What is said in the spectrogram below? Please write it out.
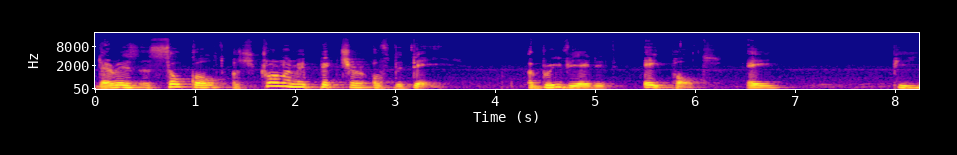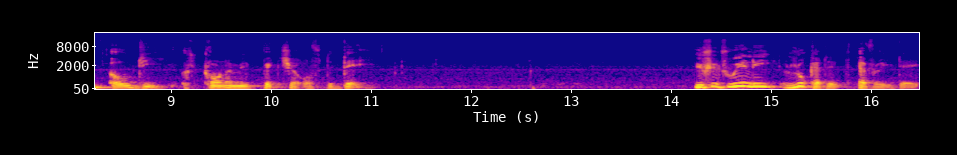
there is a so-called astronomy picture of the day abbreviated APOD, A-P-O-D, Astronomy Picture of the Day. You should really look at it every day.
